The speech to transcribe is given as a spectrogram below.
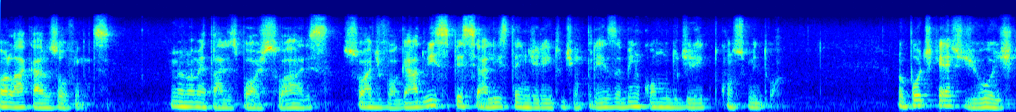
Olá, caros ouvintes. Meu nome é Thales Borges Soares, sou advogado e especialista em direito de empresa, bem como do direito do consumidor. No podcast de hoje,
